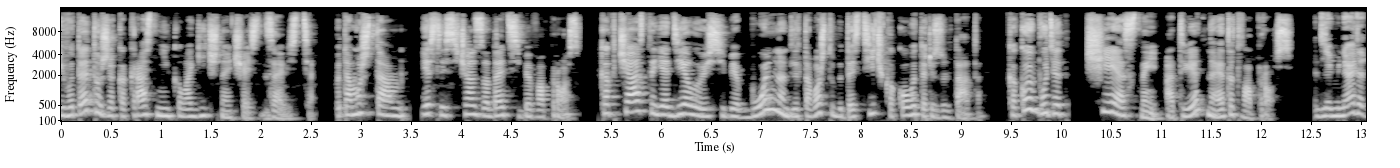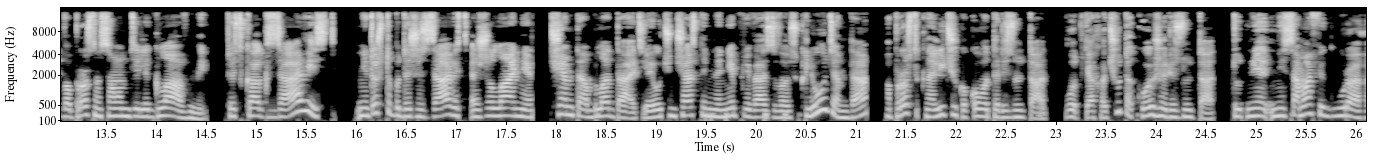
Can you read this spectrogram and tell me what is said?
И вот это уже как раз не экологичная часть зависти. Потому что если сейчас задать себе вопрос, как часто я делаю себе больно для того, чтобы достичь какого-то результата, какой будет честный ответ на этот вопрос? Для меня этот вопрос на самом деле главный. То есть как зависть не то чтобы даже зависть, а желание чем-то обладать. Я очень часто именно не привязываюсь к людям, да, а просто к наличию какого-то результата. Вот я хочу такой же результат. Тут мне не сама фигура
